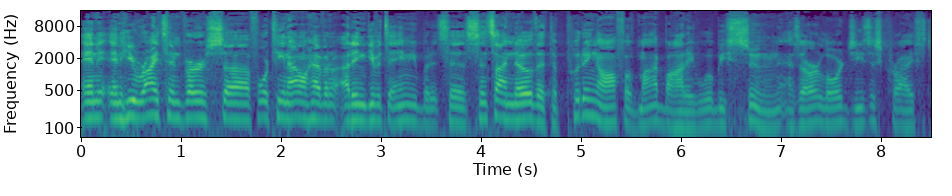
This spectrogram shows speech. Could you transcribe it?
and, and he writes in verse uh, 14, I don't have it, I didn't give it to Amy, but it says, Since I know that the putting off of my body will be soon, as our Lord Jesus Christ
